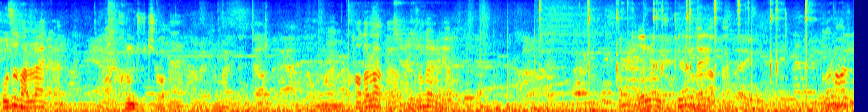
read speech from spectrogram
고수 달라 할까요? 아, 그럼 좋죠. 네. 오늘 더 달라 할까요? 이 정도면요? 더 넣으면 좋긴 한데. 더 달라 하죠.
